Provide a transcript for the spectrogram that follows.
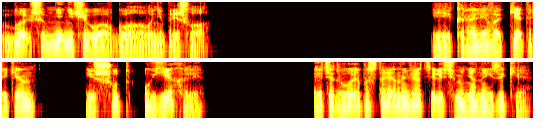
Больше мне ничего в голову не пришло. И королева Кетрикен и Шут уехали? Эти двое постоянно вертелись у меня на языке.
